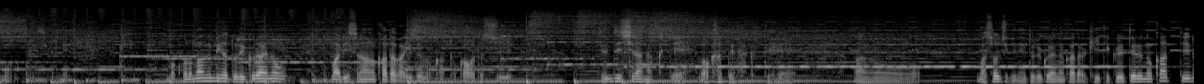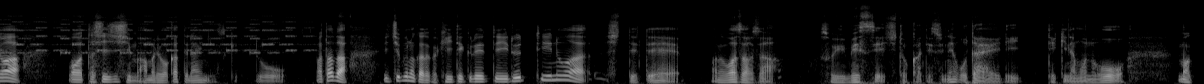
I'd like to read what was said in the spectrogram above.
思うんですよね、ま、この番組がどれくらいの、ま、リスナーの方がいるのかとか私全然知らなくて分かってなくてあのーまあ、正直ねどれくらいの方が聞いてくれてるのかっていうのは、まあ私自身もあまり分かってないんですけど、まあ、ただ一部の方が聞いてくれているっていうのは知っててあのわざわざそういうメッセージとかですねお便り的なものを、まあ、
